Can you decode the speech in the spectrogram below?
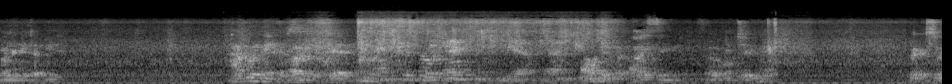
Underneath that piece. How can we make this? Understand. I'll just put icing over on chicken. Okay, so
